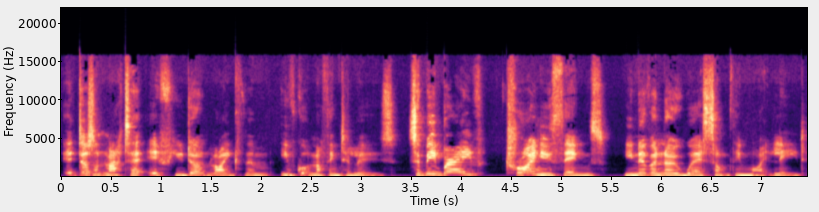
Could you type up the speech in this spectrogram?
It doesn't matter if you don't like them, you've got nothing to lose. So be brave, try new things. You never know where something might lead.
